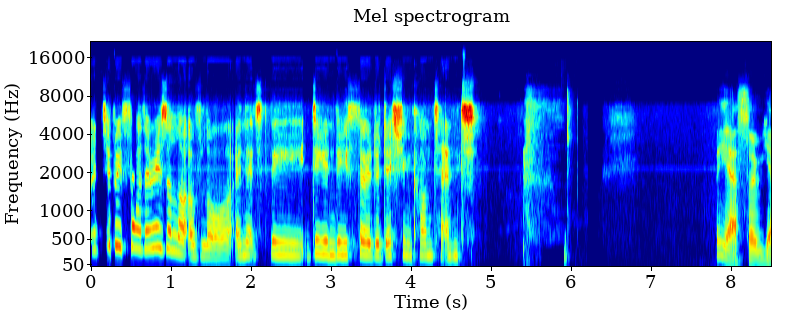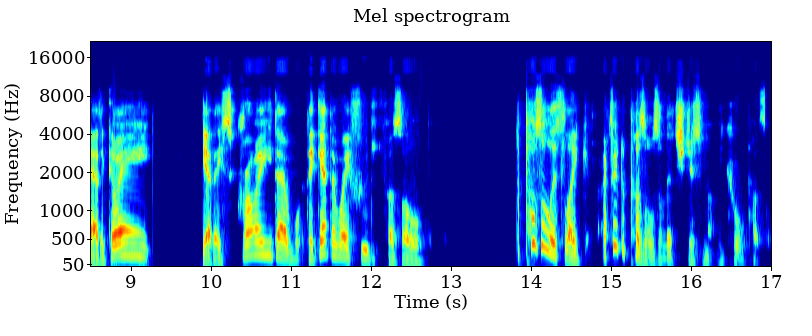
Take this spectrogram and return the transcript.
To be fair, there is a lot of lore, and it's the D and D third edition content. But yeah, so yeah, the guy, yeah, they scry their, they get their way through the puzzle. The puzzle is like, I think the puzzle's a legitimately cool puzzle.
